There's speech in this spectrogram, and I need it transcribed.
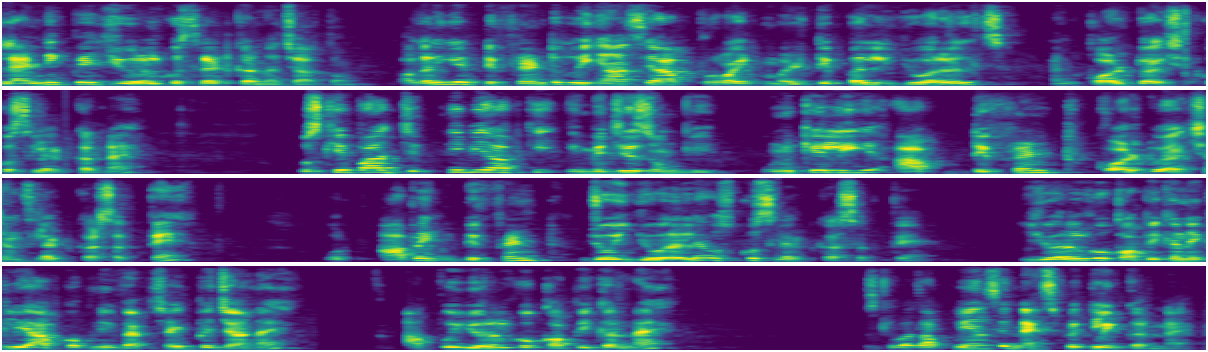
लैंडिंग पेज यूआरएल को सिलेक्ट करना चाहता हूँ। अगर ये डिफरेंट है तो यहाँ से आप provide multiple URLs and call to action को सिलेक्ट करना है। उसके बाद जितनी भी आपकी इमेजेस होंगी, उनके लिए आप different call to action select कर सकते हैं और आप एक डिफरेंट जो यूआरएल है, उसको सिलेक्ट कर सकते हैं। यूआरएल को कॉपी करने के लिए आपको अपनी वेबसाइट पे जाना है। आपको यूआरएल को कॉपी करना है। उसके बाद आपको यहाँ से नेक्स्ट पे क्लिक करना है।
